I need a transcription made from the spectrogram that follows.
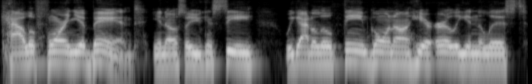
California band. You know, so you can see we got a little theme going on here early in the list.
